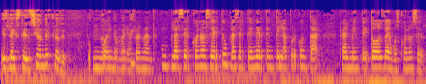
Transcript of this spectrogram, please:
Es la extensión del closet. No bueno, María. Fernanda, un placer conocerte, un placer tenerte en tela por contar. Realmente todos debemos conocer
